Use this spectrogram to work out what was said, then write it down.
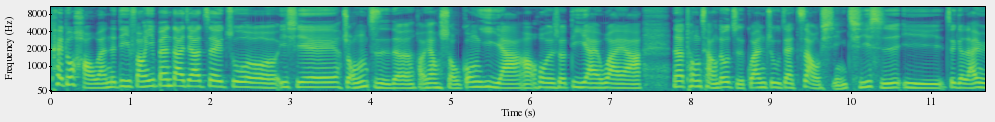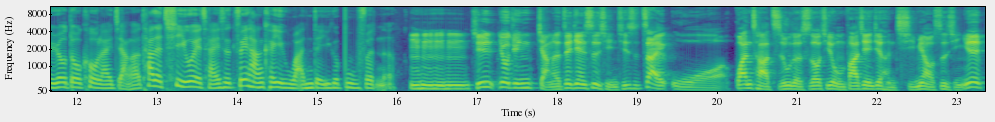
太多好玩的地方。一般大家在做一些种子的，好像手工艺啊啊，或者说 DIY 啊，那通常都只关注在造型。其实以这个兰屿肉豆蔻来讲啊，它的气味才是非常可以玩的一个部分呢。嗯哼哼哼，其实佑君讲了这件事情，其实在我观察植物的时候，其实我们发现一件很奇妙的事情，因为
